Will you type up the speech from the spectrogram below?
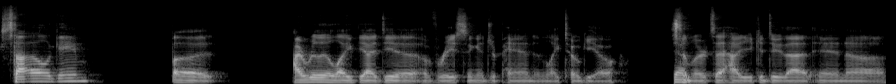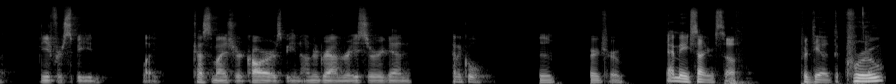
style game, but I really like the idea of racing in Japan and like Tokyo, Yeah. similar to how you could do that in uh, Need for Speed, like customize your cars, be an underground racer again. Kind of cool. very true. I mean, exciting stuff for the the crew.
